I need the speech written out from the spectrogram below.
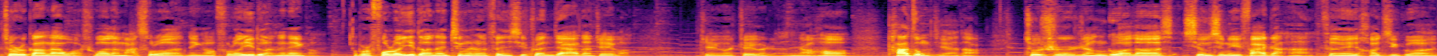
就是刚才我说的马斯洛那个弗洛伊德的那个，不是弗洛伊德那精神分析专家的这个这个这个人，然后他总结的就是人格的性心理发展分为好几个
